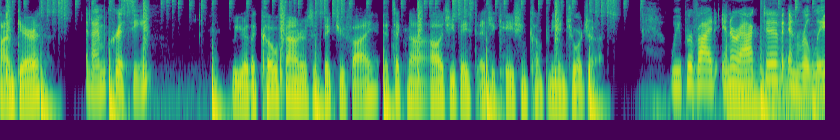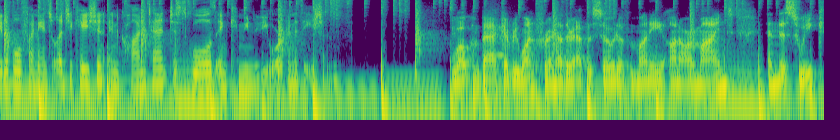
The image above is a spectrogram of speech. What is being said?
I'm Gareth. and I'm Chrissy. We are the co founders of VicTreeFi, a technology based education company in Georgia. We provide interactive and relatable financial education and content to schools and community organizations. Welcome back, everyone, for another episode of Money on Our Mind. And this week,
